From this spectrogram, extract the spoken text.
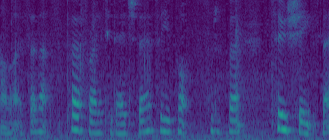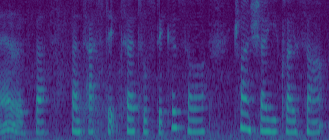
alright so that's perforated edge there so you've got sort of uh, two sheets there of uh, fantastic turtle stickers so I'll try and show you close up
